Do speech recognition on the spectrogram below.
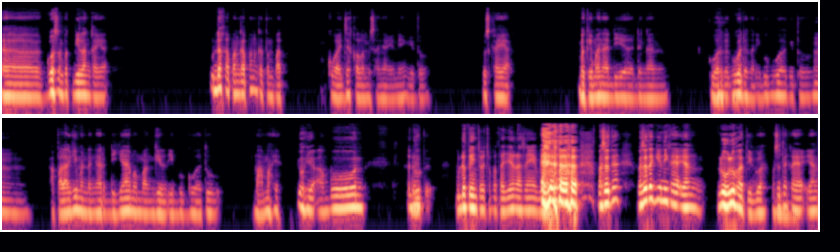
eh gue sempet bilang kayak udah kapan-kapan ke tempatku aja kalau misalnya ini gitu terus kayak bagaimana dia dengan keluarga gue dengan ibu gue gitu Hmm. apalagi mendengar dia memanggil ibu gue tuh mama ya oh ya ampun Aduh. Gitu. Udah pengen cepet-cepet aja rasanya. maksudnya maksudnya gini kayak yang luluh hati gue maksudnya Hmm. kayak yang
